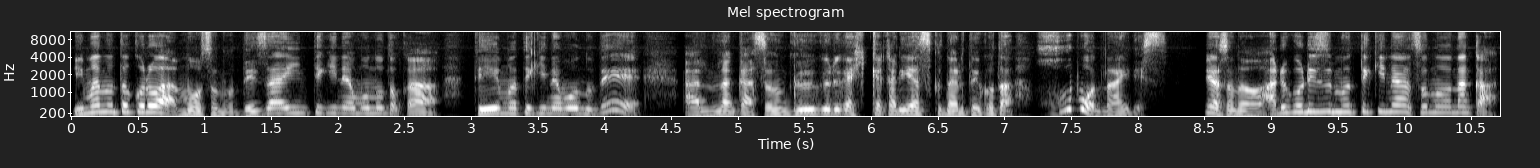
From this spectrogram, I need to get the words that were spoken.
今のところはもうそのデザイン的なものとか、テーマ的なもので、あの、なんかその Google が引っかかりやすくなるということは、ほぼないです。要はそのアルゴリズム的な、そのなんか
